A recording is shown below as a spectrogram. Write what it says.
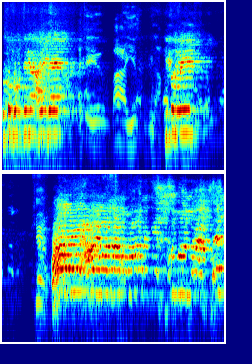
কুতুবুদ্দিন সম্মান করাচ্ছেন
